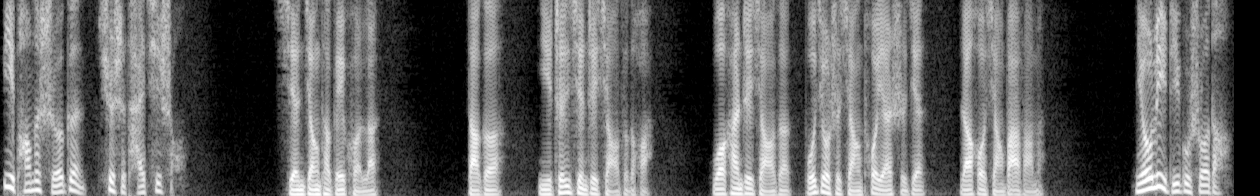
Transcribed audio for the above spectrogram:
一旁的蛇根却是抬起手，先将他给捆了。大哥，你真信这小子的话？我看这小子不就是想拖延时间，然后想办法吗？牛力嘀咕说道：“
